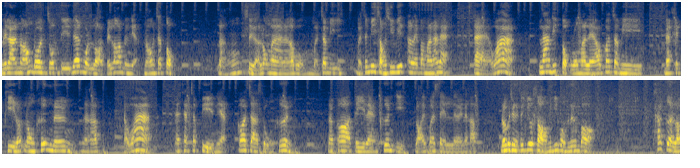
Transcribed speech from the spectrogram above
เวลาน้องโดนโจมตีเลือดหมดหลอดไปรอบหนึ่งเนี่ยน้องจะตก หลังเสือลงมานะครับผมเหมือนจะมีเหมือนจะมี 2 ชีวิตอะไรประมาณนั้นแหละ แต่ว่าร่างที่ตกลงมาแล้วก็จะมี Max HP ลดลงครึ่งหนึ่งนะครับ แต่ว่า Attack Speed เนี่ยก็จะสูงขึ้น แล้วก็ตีแรงขึ้นอีก 100%เลยนะครับ รวมไปถึงสกิล2เมื่อกี้ผมลืมบอก ถ้าเกิดเรา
